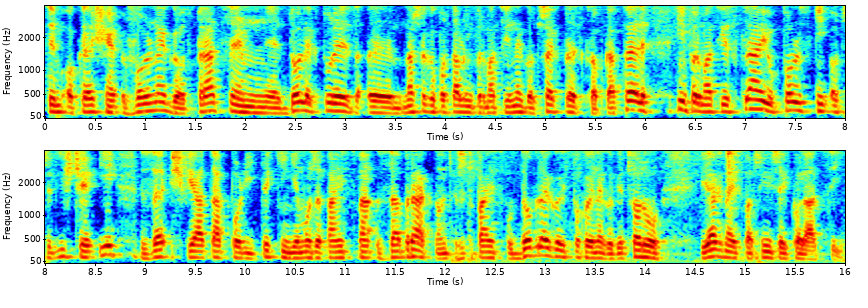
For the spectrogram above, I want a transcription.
tym okresie wolnego od pracy, do lektury e, naszego portalu informacyjnego czechpress.pl. Informacje z kraju, Polski oczywiście i ze świata polityki nie może Państwa zabraknąć. Życzę Państwu dobrego i spokojnego wieczoru, jak najsmaczniejszej kolacji.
